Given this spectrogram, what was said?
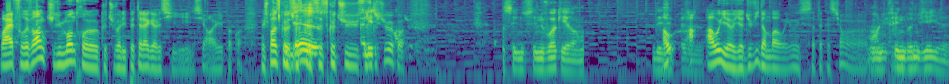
Ouais, il faudrait vraiment que tu lui montres euh, que tu vas lui péter la gueule si, si réagit pas, quoi. Mais je pense que c'est ce que, euh, c'est ce que tu, c'est elle ce que tu veux, quoi. C'est une, c'est une voie qui est en. Des Ah, ah- ah oui, il y a du vide en bas, oui, oui c'est ça ta question. euh. On lui fait une bonne vieille euh,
